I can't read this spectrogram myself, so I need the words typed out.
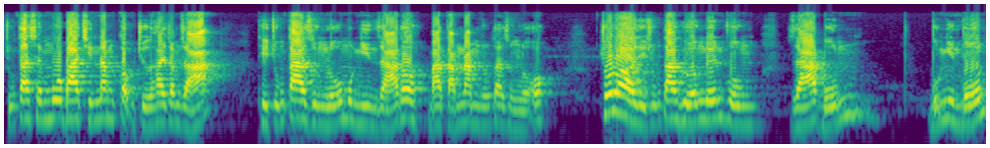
chúng ta sẽ mua 395 cộng trừ 200 giá thì chúng ta dừng lỗ 1.000 giá thôi 385 chúng ta dừng lỗ. Chốt lời thì chúng ta hướng đến vùng giá 4 4.400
